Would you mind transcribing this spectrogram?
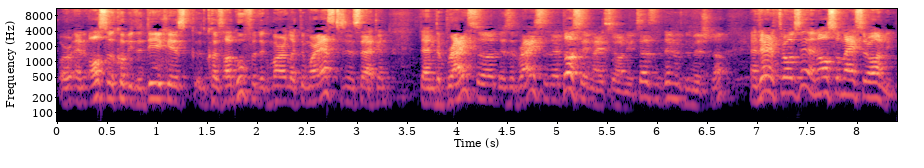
Or, and also it could be the dik is because Hagufa, the Gemara, like the Gemara asks in a second, then the Brisa, there's a Brisa that does say Meiser Ani. It says the din of the Mishnah, and there it throws in also Meiser Ani.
